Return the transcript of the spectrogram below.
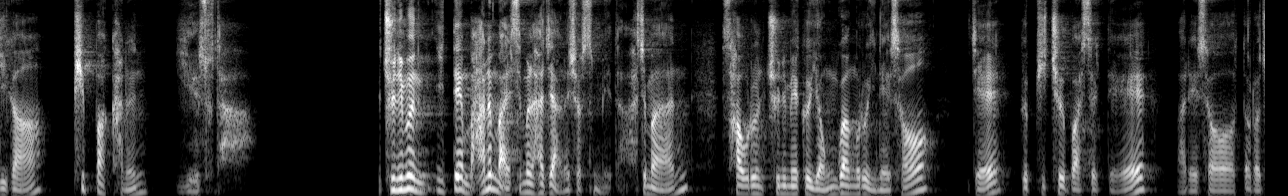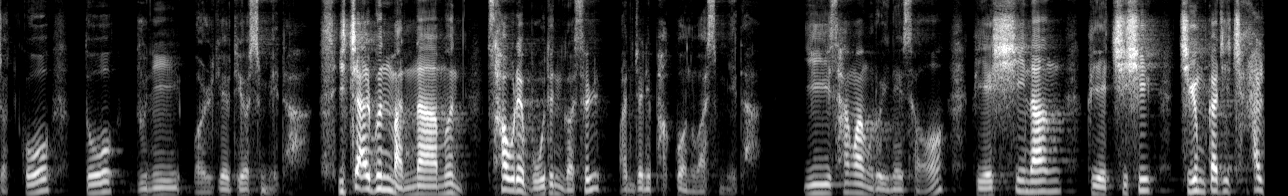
네가 핍박하는 예수다. 주님은 이때 많은 말씀을 하지 않으셨습니다. 하지만 사울은 주님의 그 영광으로 인해서 이제 그 빛을 봤을 때 말에서 떨어졌고 또 눈이 멀게 되었습니다. 이 짧은 만남은 사울의 모든 것을 완전히 바꾸어 놓았습니다. 이 상황으로 인해서 그의 신앙, 그의 지식, 지금까지 잘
